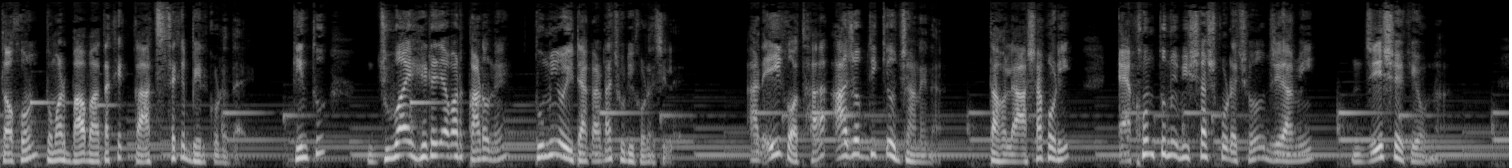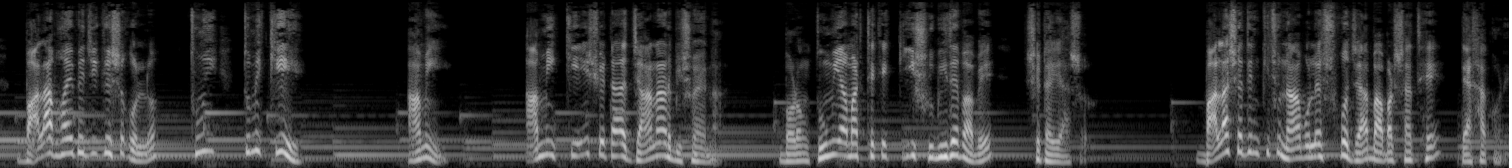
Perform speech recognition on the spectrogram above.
তখন তোমার বাবা তাকে কাজ থেকে বের করে দেয়। কিন্তু জুয়ায় হেঁটে যাওয়ার কারণে তুমি ওই টাকাটা চুরি করেছিলে। আর এই কথা আজ অব্দি কেউ জানে না। তাহলে আশা করি এখন তুমি বিশ্বাস করেছ যে আমি যে সে কেউ না। বালা ভয় পেয়ে জিজ্ঞেস করল, তুমি তুমি কে? আমি আমি কে সেটা জানার বিষয় না। বরং তুমি আমার থেকে কি সুবিধে পাবে সেটাই আসল। বালা সেদিন কিছু না বলে সোজা বাবার সাথে দেখা করে।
